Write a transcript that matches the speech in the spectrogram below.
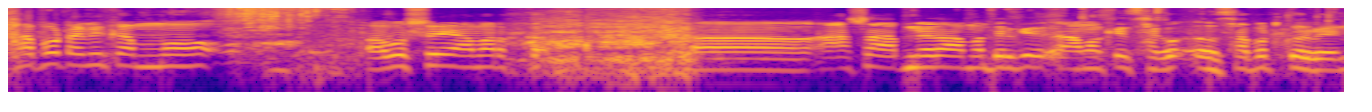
সাপোর্ট আমি কাম্য। অবশ্যই আমার আশা আপনারা আমাদেরকে, আমাকে সাপোর্ট করবেন।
